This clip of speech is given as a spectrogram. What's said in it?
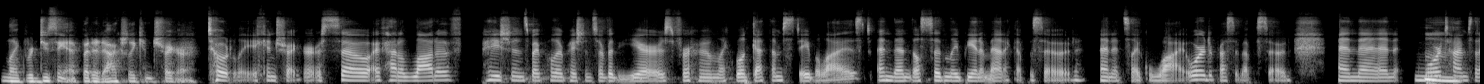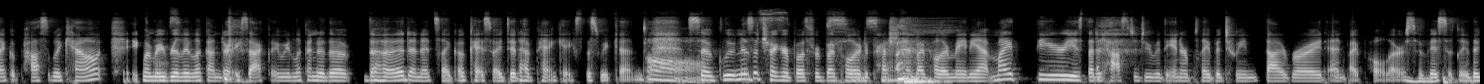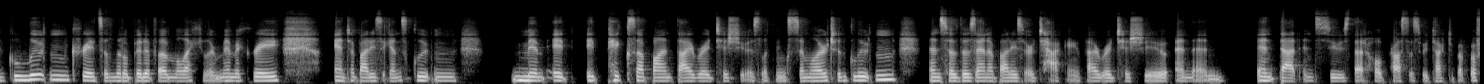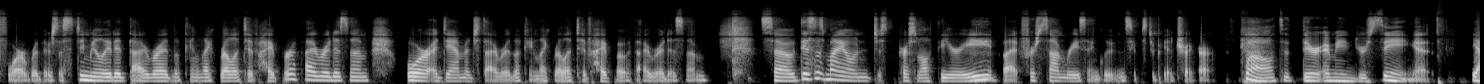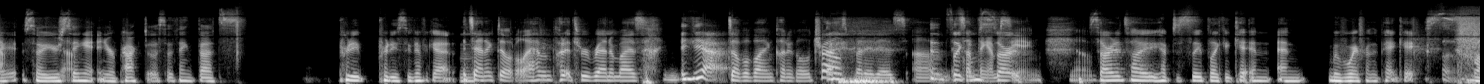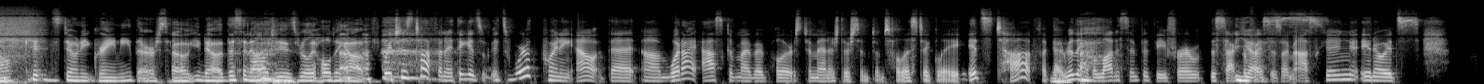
like reducing it, but it actually can trigger. Totally, it can trigger. So I've had a lot of patients, bipolar patients over the years for whom like we'll get them stabilized and then they'll suddenly be in a manic episode and it's like why or a depressive episode. And then more mm. times than I could possibly count when we really look under exactly we look under the the hood and it's like okay so I did have pancakes this weekend. Oh, so gluten is a trigger both for bipolar so depression and bipolar mania. My theory is that it has to do with the interplay between thyroid and bipolar. Mm-hmm. So basically the gluten creates a little bit of a molecular mimicry antibodies against gluten it it picks up on thyroid tissue as looking similar to the gluten, and so those antibodies are attacking thyroid tissue and then and that ensues that whole process we talked about before, where there's a stimulated thyroid looking like relative hyperthyroidism or a damaged thyroid looking like relative hypothyroidism. So this is my own just personal theory, mm. but for some reason, gluten seems to be a trigger. Well, it's a theory. I mean, you're seeing it. Yeah. Right? So you're yeah. seeing it in your practice. I think that's pretty pretty significant. It's anecdotal. I haven't put it through randomized, yeah, double blind clinical trials, but it is um, it's, like, something I'm, sorry, I'm seeing. Yeah. Sorry to tell you, you have to sleep like a kitten and move away from the pancakes. Well, kittens don't eat grain either, so you know this analogy is really holding up, which is tough. And I think it's it's worth pointing out that um, what I ask of my bipolar is to manage their symptoms holistically. It's tough. Like yeah. I really have a lot of sympathy for the sacrifices yes. I'm asking. You know, it's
